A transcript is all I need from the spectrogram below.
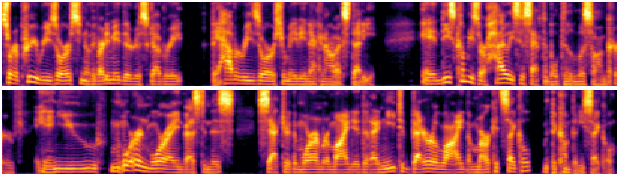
sort of pre-resource. You know, they've already made their discovery, they have a resource or maybe an economic study, and these companies are highly susceptible to the Lassonde curve. And you, more and more I invest in this sector, the more I'm reminded that I need to better align the market cycle with the company cycle.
